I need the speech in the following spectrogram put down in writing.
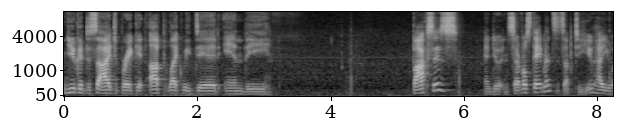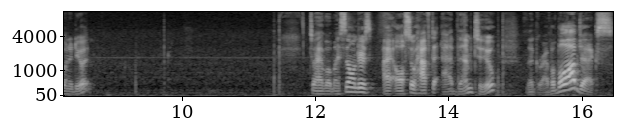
You could decide to break it up like we did in the boxes and do it in several statements. It's up to you how you want to do it. So I have all my cylinders. I also have to add them to the grabbable objects.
